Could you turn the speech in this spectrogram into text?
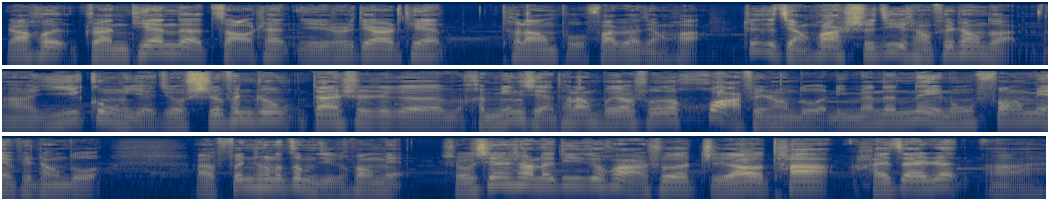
然后转天的早晨，也就是第二天。特朗普发表讲话，这个讲话实际上非常短啊，一共也就十分钟。但是这个很明显，特朗普要说的话非常多，里面的内容方面非常多，啊，分成了这么几个方面。首先上来第一句话说，只要他还在任啊，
